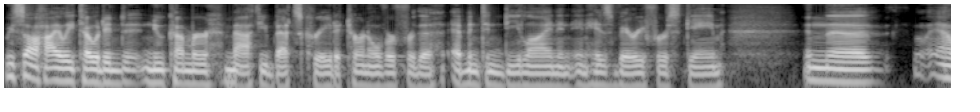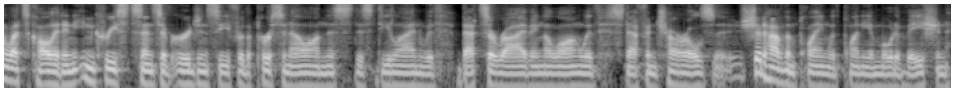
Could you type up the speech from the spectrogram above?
We saw highly touted newcomer Mathieu Betts create a turnover for the Edmonton D line in, in his very first game. In the let's call it an increased sense of urgency for the personnel on this this D line with Betts arriving along with Stefan Charles uh, should have them playing with plenty of motivation.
